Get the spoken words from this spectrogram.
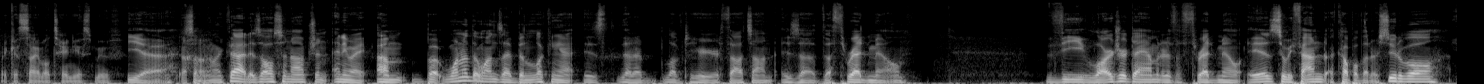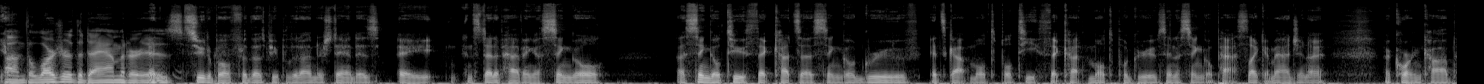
Like a simultaneous move. yeah Uh-huh. something like that is also an option anyway um but one of the ones i've been looking at is that i'd love to hear your thoughts on is uh, the thread mill the larger diameter the thread mill is so we found a couple that are suitable Yeah. um, the larger the diameter And is suitable for those people that understand is a instead of having a single a single tooth that cuts a single groove, it's got multiple teeth that cut multiple grooves in a single pass. Like imagine a, a corn cob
